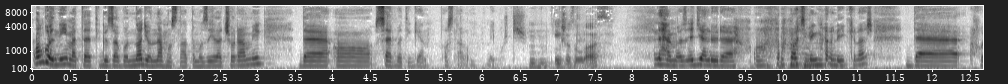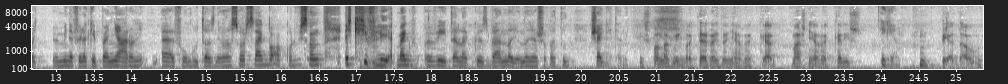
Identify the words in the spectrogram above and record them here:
angol-németet igazából nagyon nem használtam az élet során még, de a szerbet igen, használom még most is. Uh-huh. És az olasz? Nem, az egyelőre az még mellékeles, de hogy mindenféleképpen nyáron el fogunk utazni Olaszországba, akkor viszont egy kifli megvételek közben nagyon-nagyon sokat tud segíteni. És vannak még nagy terveid a nyelvekkel? Más nyelvekkel is? Igen. Például?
